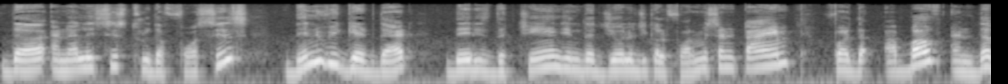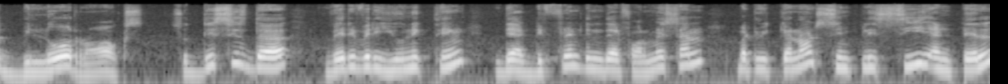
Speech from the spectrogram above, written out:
the analysis through the fossils then we get that there is the change in the geological formation time for the above and the below rocks. So this is the very very unique thing. They are different in their formation but we cannot simply see and tell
